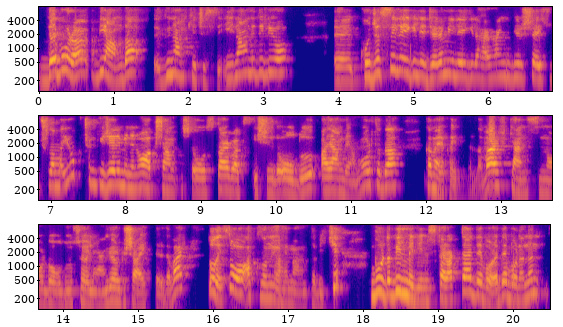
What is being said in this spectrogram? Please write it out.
Deborah bir anda e, günah keçisi ilan ediliyor. E, kocasıyla ilgili, Jeremy ile ilgili herhangi bir şey suçlama yok. Çünkü Jeremy'nin o akşam işte o Starbucks işinde olduğu ayan beyan ortada. Kamera kayıtları da var. Kendisinin orada olduğunu söyleyen görgü şahitleri de var. Dolayısıyla o aklanıyor hemen tabii ki. Burada bilmediğimiz karakter Deborah. Deborah'ın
